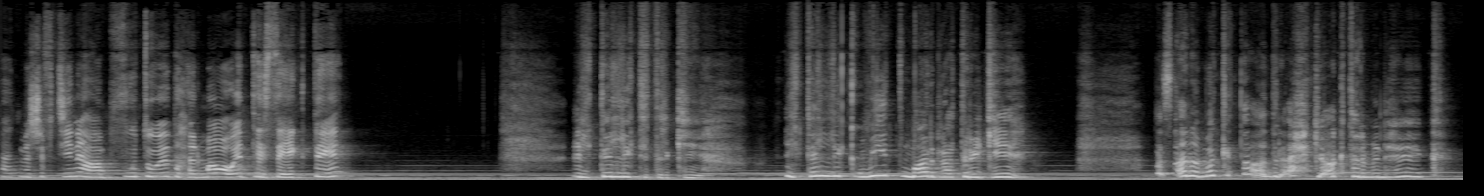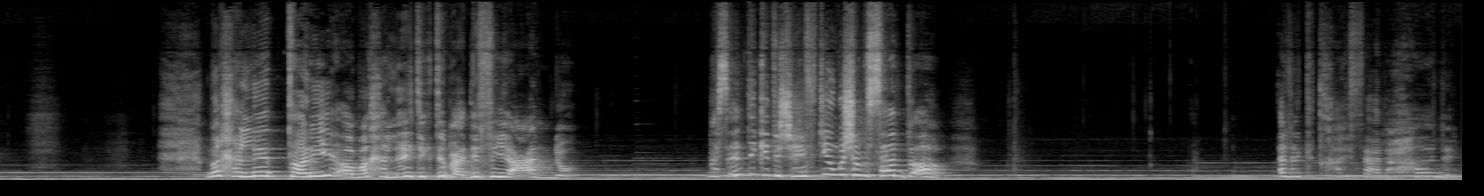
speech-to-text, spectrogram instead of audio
بعد ما شفتيني عم بفوت واظهر معه وأنت ساكتة؟ قلت لك تتركيه. قلت لك 100 مرة اتركيه بس أنا ما كنت قادرة أحكي أكثر من هيك. ما خليت طريقة ما خليتك تبعدي فيها عنه بس أنت كنت شايفتيه ومش مصدقة أنا كنت خايفة على حالي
